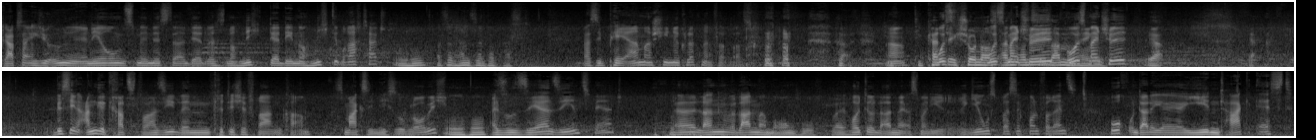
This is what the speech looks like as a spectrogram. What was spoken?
gab es eigentlich irgendeinen Ernährungsminister, der das noch nicht, der den noch nicht gebracht hat? Was hat Hans denn verpasst? Was die PR-Maschine Klöckner verpasst. Ja. Die Wo kannte ist- ich schon aus wo ist mein anderen Schild? Wo ist mein Schild? Ja. Bisschen angekratzt war sie, wenn kritische Fragen kamen. Das mag sie nicht so, glaube ich. Also sehr sehenswert. Äh, laden, wir- laden wir morgen hoch, weil heute laden wir erstmal die Regierungspressekonferenz hoch und da der ja jeden Tag esst,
